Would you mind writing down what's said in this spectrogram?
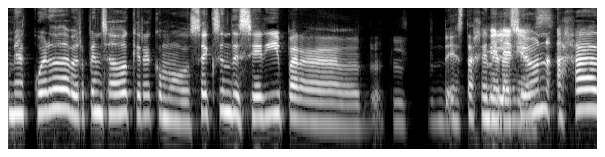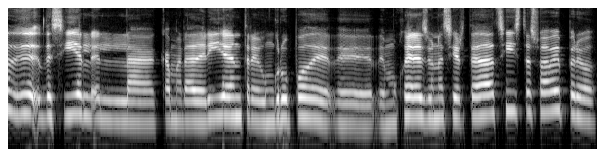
me acuerdo de haber pensado que era como Sex and the City para esta generación. Ajá, decía de, la camaradería entre un grupo de, mujeres de una cierta edad. Sí, está suave, pero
